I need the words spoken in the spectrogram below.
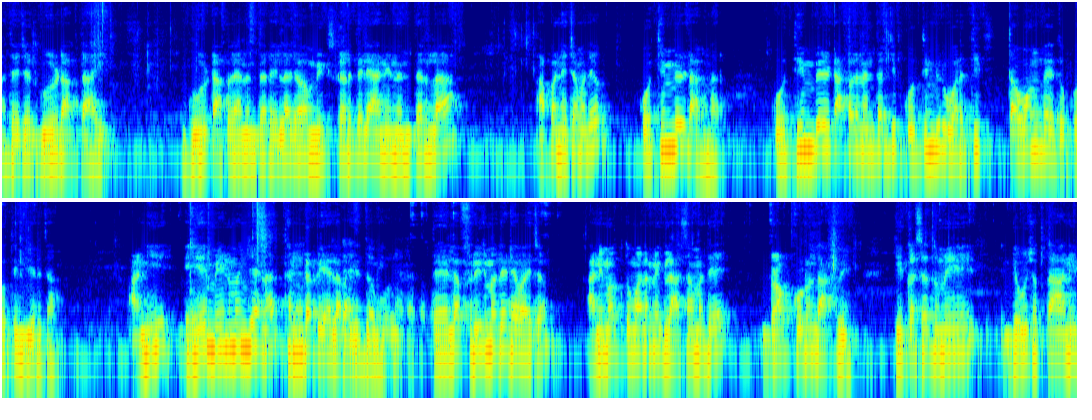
आता याच्यात गूळ टाकता आई. गूळ टाकल्यानंतर याला जेव्हा मिक्स करतेले आणि नंतरला आपण याच्यामध्ये कोथिंबीर टाकणार. कोथिंबीर टाकल्यानंतर जी कोथिंबीर वरती तवंग येतो कोथिंबीरचा आणि हे मेन म्हणजे ना थंड प्यायला पाहिजे तुम्ही. तर याला फ्रीजमध्ये ठेवायचं आणि मग तुम्हाला मी ग्लासामध्ये ड्रॉप करून दाखवेन की कसं तुम्ही घेऊ शकता आणि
